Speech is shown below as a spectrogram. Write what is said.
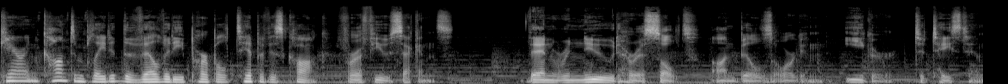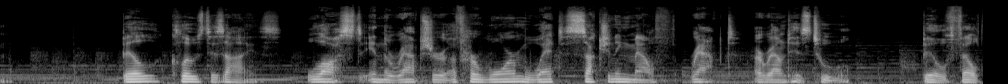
Karen contemplated the velvety purple tip of his cock for a few seconds, then renewed her assault on Bill's organ, eager to taste him. Bill closed his eyes, lost in the rapture of her warm, wet, suctioning mouth wrapped around his tool. Bill felt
